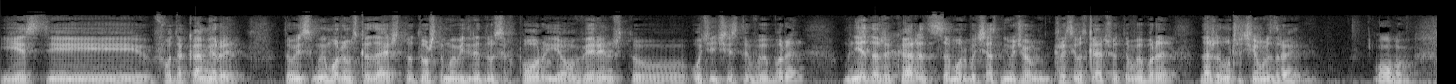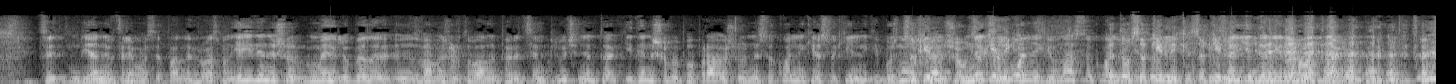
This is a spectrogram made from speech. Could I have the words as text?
есть и фотокамеры. То есть мы можем сказать, что то, что мы видели до сих пор, я уверен, что очень чистые выборы. Мне даже кажется, может быть, сейчас не очень красиво сказать, что это выборы даже лучше, чем в Израиле. Оба. Це я не втримався, пане Гросман. Я єдине, що ми любили з вами жартували перед цим включенням. Так, єдине, що ви поправив, що не сокольники, а сокільники. Бо знову Сокільники, кажуть, що в них сокільники. сокольники, у нас сокольники. То сокільники, що сокільники. Це єдиний народ. Так.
